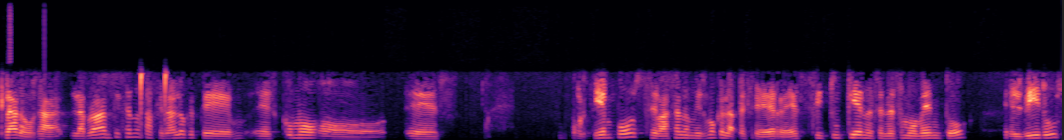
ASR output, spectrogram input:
Claro, o sea, la prueba de antígenos al final lo que te es como es por tiempos se basa en lo mismo que la PCR, es si tú tienes en ese momento el virus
